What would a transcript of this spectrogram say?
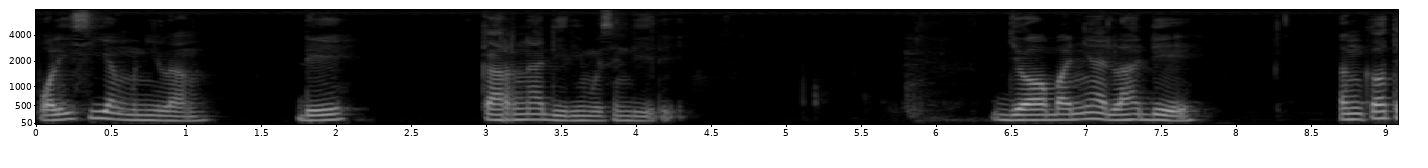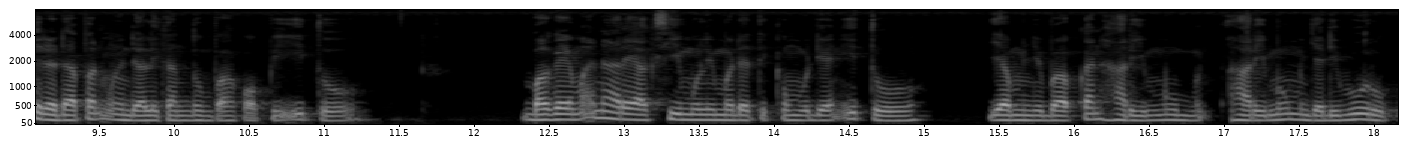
Polisi yang menilang. D. Karena dirimu sendiri. Jawabannya adalah D. Engkau tidak dapat mengendalikan tumpah kopi itu. Bagaimana reaksimu lima detik kemudian itu yang menyebabkan harimu harimu menjadi buruk?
